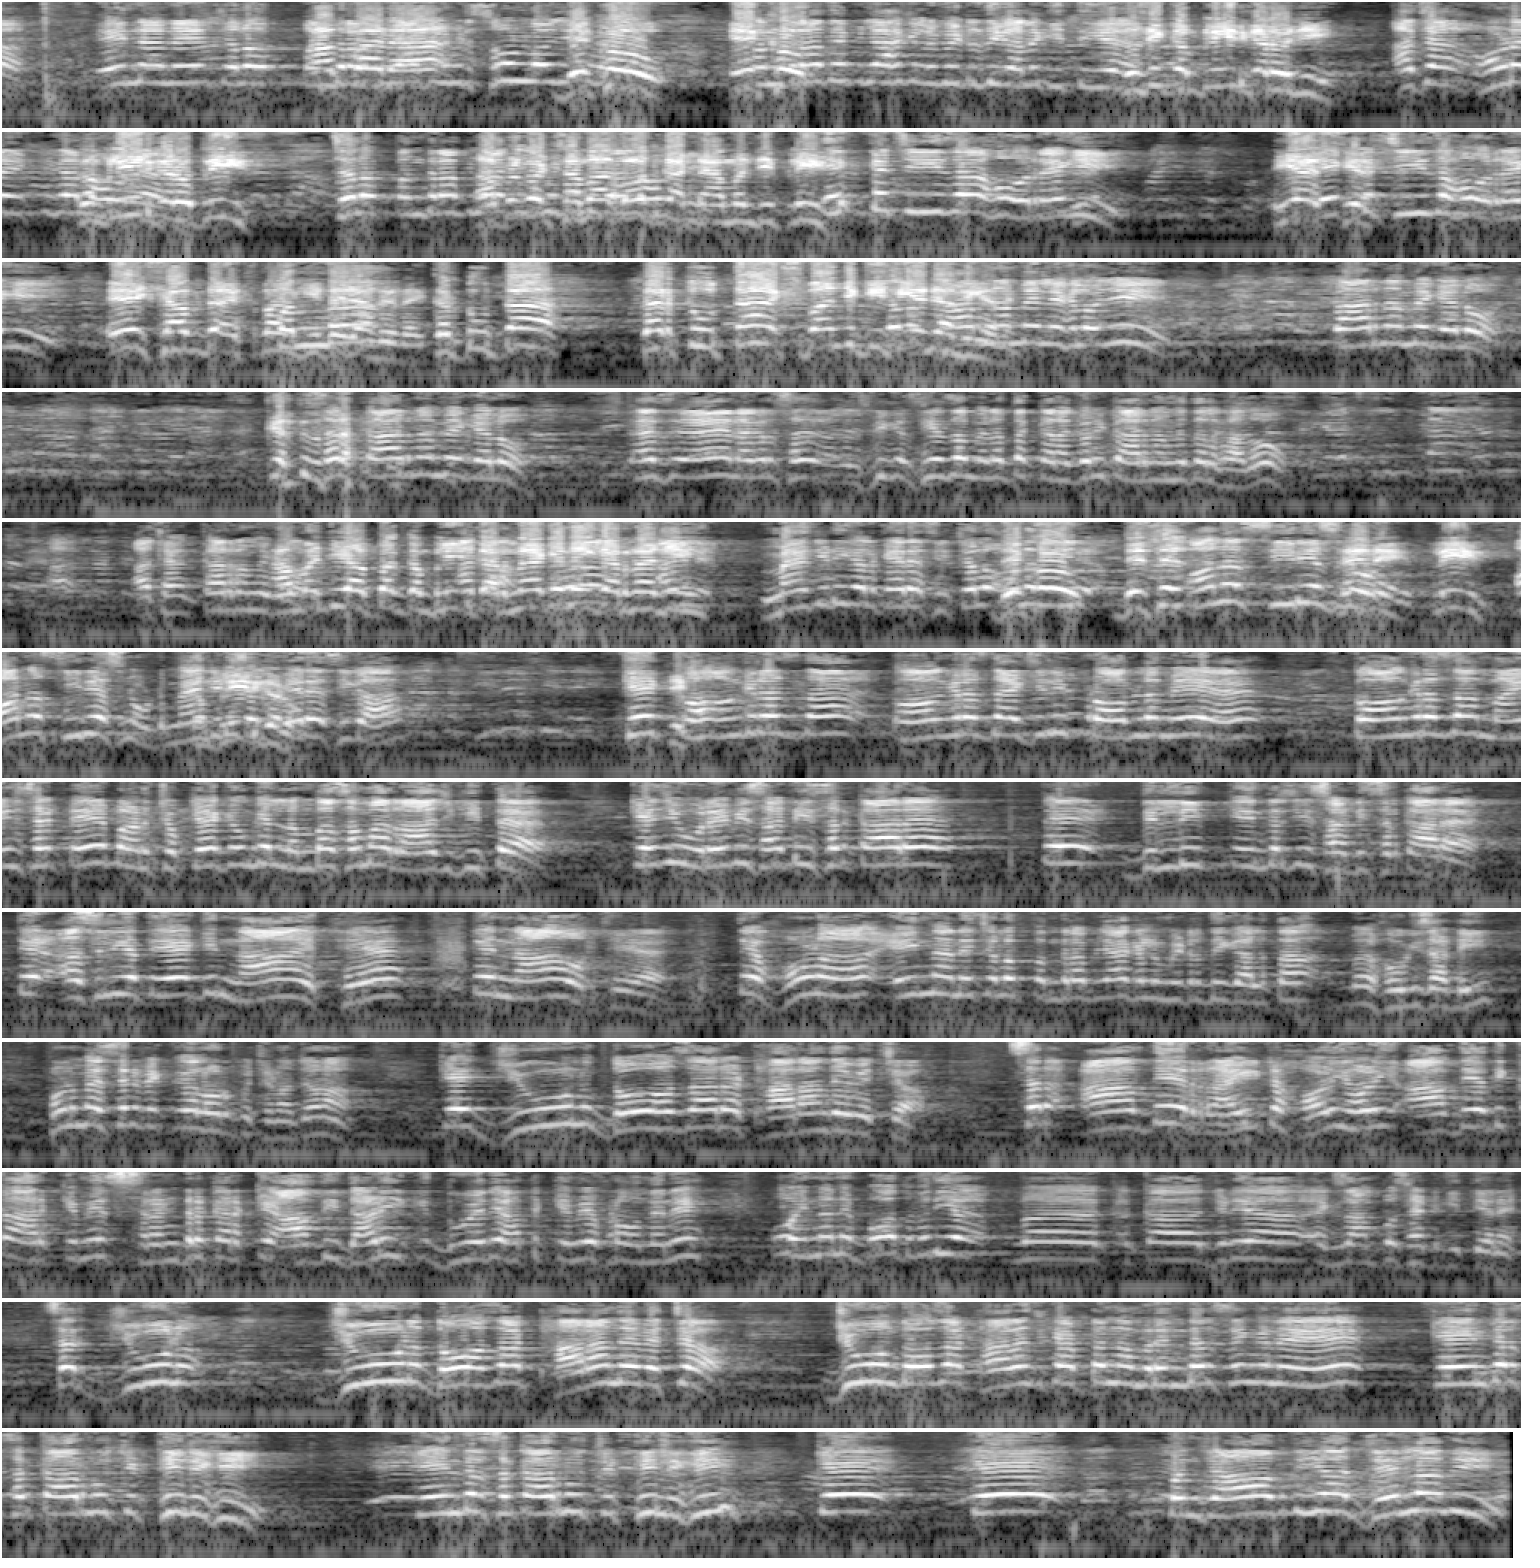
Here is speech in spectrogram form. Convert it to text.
ਇਹਨਾਂ ਨੇ ਚਲੋ 15 ਆਪਾਂ ਨਾ- ਕਿਲੋਮੀਟਰ ਸੁਣ ਲਓ ਜੀ ਦੇਖੋ, ਦੇਖੋ। 15 ਤੇ 50 ਕਿਲੋਮੀਟਰ ਦੀ ਗੱਲ ਕੀਤੀ ਹੈ ਤੁਸੀਂ ਕੰਪਲੀਟ ਕਰੋ ਜੀ ਅੱਛਾ ਹੁਣ ਇੱਕ ਗੱਲ ਹੋਰ ਕੰਪਲੀਟ ਹੈ। ਕਰੋ ਪਲੀਜ਼ ਚਲੋ 15 50 ਆਪਣੇ ਕੋਲ ਸਮਾਂ ਬਹੁਤ ਘੱਟ ਹੈ ਅਮਨ ਜੀ ਪਲੀਜ਼ ਇੱਕ ਚੀਜ਼ ਹੋਰ ਰਹਿ ਗਈ ਯੈਸ ਇੱਕ ਯੈਸ ਚੀਜ਼ ਹੋਰ ਰਹਿ ਗਈ ਇਹ ਸ਼ਬਦ ਐਕਸਪੰਜ ਕੀਤੇ ਪੰਦਰਾਂ- ਜਾਂਦੇ ਨੇ ਕਰਤੂਤਾ ਕਰਤੂਤਾ ਐਕਸਪੰਜ ਕੀਤੀਆਂ ਚਲੋ ਜਾਂਦੀਆਂ ਨੇ ਕਾਰਨਾਮੇ ਲਿਖ ਲਓ ਜੀ ਕਾਰਨਾਮੇ ਕਹਿ ਲਓ ਕਰਤੂਤਾ ਸਰ ਕਾਰਨਾਮੇ ਕਹਿ ਲਓ ਐਸ ਐ ਨਗਰ ਸਪੀਕਰ ਸੀ ਸਾਹਿਬ ਮੇਰਾ ਧੱਕਾ ਨਾ ਕਰੋ ਜੀ, ਕਾਰਨਾਮੇ ਤਾਂ ਲਿਖਾ ਦਿਓ ਅ- ਅੱਛਾ ਕਾਰਨਾਮੇ ਕਰੋ। ਅਮਨ ਜੀ ਆਪਾਂ ਕੰਪਲੀਟ ਕਰਨਾ ਹੈ ਕਿ ਨਹੀਂ ਕਰਨਾ ਜੀ ਮੈਂ ਜਿਹੜੀ ਗੱਲ ਕਹਿ ਰਿਹਾ ਸੀ ਚਲੋ ਦੇਖੋ, this is- on a serious note ਨਹੀਂ please on a serious note ਮੈਂ ਜਿਹੜੀ ਗੱਲ ਕਹਿ। ਰਿਹਾ ਸੀਗਾ ਕਿ ਕਾਂਗਰਸ ਦਾ ਕਾਂਗਰਸ ਦਾ ਐਕਚੁਅਲੀ ਪ੍ਰੋਬਲਮ ਇਹ ਹੈ ਕਾਂਗਰਸ ਦਾ ਮਾਈਂਡਸੈਟ ਇਹ ਬਣ ਚੁੱਕਿਆ ਕਿਉਂਕਿ ਲੰਬਾ ਸਮਾਂ ਰਾਜ ਕੀਤਾ ਹੈ ਕਿ ਜੀ ਉਰੇ ਵੀ ਸਾਡੀ ਸਰਕਾਰ ਹੈ ਤੇ ਦਿੱਲੀ ਕੇਂਦਰ ਵੀ ਸਾਡੀ ਸਰਕਾਰ ਹੈ ਤੇ ਅਸਲੀਅਤ ਇਹ ਹੈ ਕਿ ਨਾ ਇੱਥੇ ਹੈ ਤੇ ਨਾ ਉੱਥੇ ਹੈ। ਤੇ ਹੁਣ ਇਹਨਾਂ ਨੇ ਚਲੋ 15-50 ਕਿਲੋਮੀਟਰ ਦੀ ਗੱਲ ਤਾਂ ਹੋ ਗਈ ਸਾਡੀ। ਹੁਣ ਮੈਂ ਸਿਰਫ ਇੱਕ ਗੱਲ ਹੋਰ ਪੁੱਛਣਾ ਚਾਹਣਾ ਕਿ ਜੂਨ 2018 ਦੇ ਵਿੱਚ ਸਰ ਆਪਦੇ ਰਾਈਟ ਹੌਲੀ ਹੌਲੀ ਆਪਦੇ ਅਧਿਕਾਰ ਕਿਵੇਂ ਸਰੈਂਡਰ ਕਰਕੇ ਆਪਦੀ ਦਾੜੀ ਦੂਏ ਦੇ ਹੱਥ ਕਿਵੇਂ ਫੜਾਉਂਦੇ ਨੇ ਉਹ ਇਹਨਾਂ ਨੇ ਬਹੁਤ ਵਧੀਆ ਅਹ, ਜਿਹੜੀਆਂ ਐਗਜ਼ਾਮਪਲ ਸੈੱਟ ਕੀਤੀਆਂ ਨੇ। ਸਰ ਜੂਨ ਜੂਨ 2018 ਦੇ ਵਿੱਚ ਜੂਨ 2018 ਚ ਕੈਪਟਨ ਅਮਰਿੰਦਰ ਸਿੰਘ ਨੇ ਕੇਂਦਰ ਸਰਕਾਰ ਨੂੰ ਚਿੱਠੀ ਲਿਖੀ। ਕੇਂਦਰ ਸਰਕਾਰ ਨੂੰ ਚਿੱਠੀ ਲਿਖੀ ਕਿ ਕਿ ਪੰਜਾਬ ਦੀਆਂ ਜੇਲ੍ਹਾਂ ਦੀ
